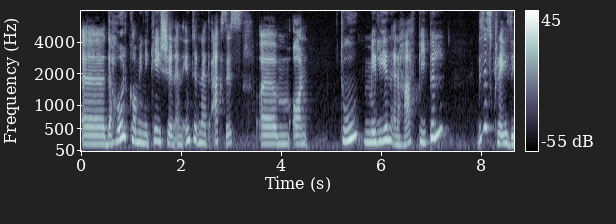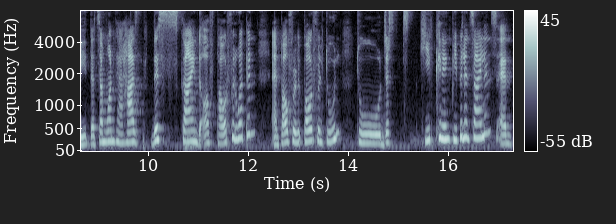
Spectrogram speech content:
the whole communication and internet access um, on two million and a half people. This is crazy that someone has this kind of powerful weapon and powerful powerful tool to just keep killing people in silence and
